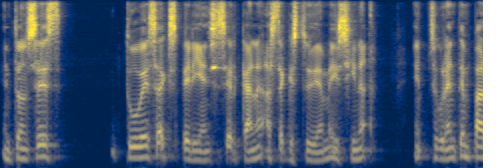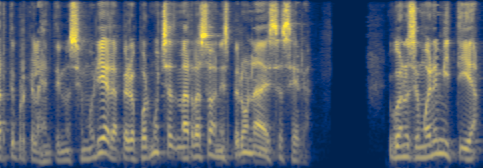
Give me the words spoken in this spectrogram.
Entonces, tuve esa experiencia cercana hasta que estudié medicina, seguramente en parte porque la gente no se muriera, pero por muchas más razones, pero una de esas era. Cuando se muere mi tía,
